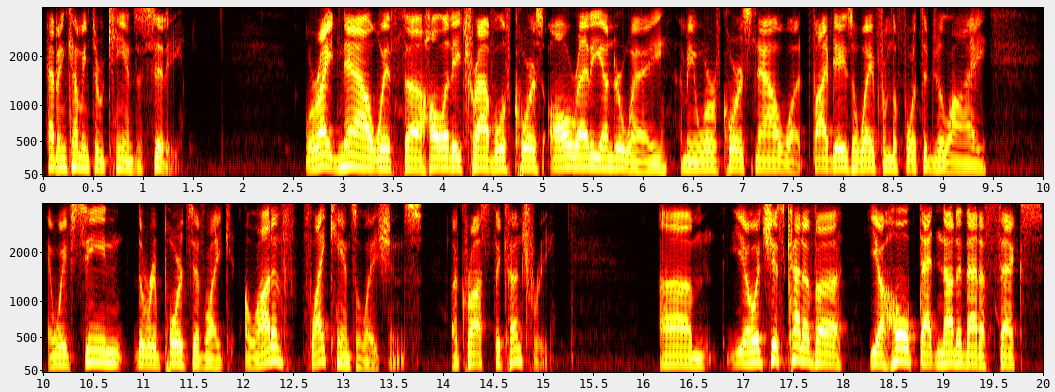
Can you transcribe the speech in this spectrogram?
have been coming through Kansas City. Well, right now, with uh, holiday travel, of course, already underway. I mean, we're, of course, now, what, five days away from the 4th of July. And we've seen the reports of like a lot of flight cancellations across the country. Um, you know, it's just kind of a, you hope that none of that affects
